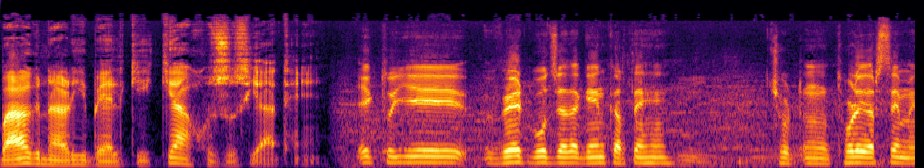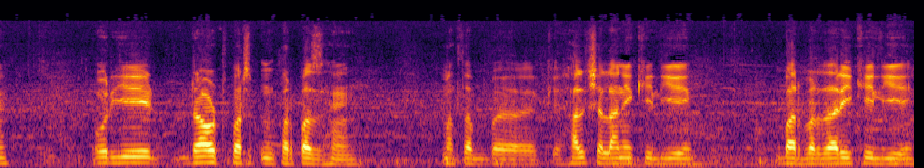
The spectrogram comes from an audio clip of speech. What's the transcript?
बाग नाड़ी बैल की क्या खसूसियात हैं? एक तो ये वेट बहुत ज़्यादा गेन करते हैं थोड़े अरसे में और ये ड्राउट पर, पर्पज़ हैं। मतलब कि हल चलाने के लिए बरबरदारी के लिए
